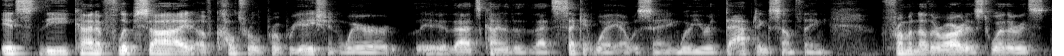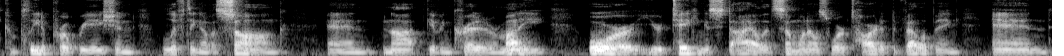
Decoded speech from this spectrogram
it's the kind of flip side of cultural appropriation where eh, that's kind of the, that second way i was saying where you're adapting something from another artist, whether it's complete appropriation, lifting of a song, and not giving credit or money, or you're taking a style that someone else worked hard at developing and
